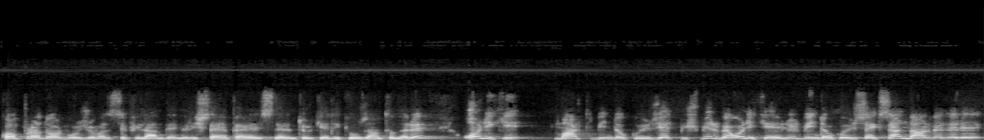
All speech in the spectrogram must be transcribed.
komprador burjuvazisi filan denir işte emperyalistlerin Türkiye'deki uzantıları. 12 Mart 1971 ve 12 Eylül 1980 darbeleri.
